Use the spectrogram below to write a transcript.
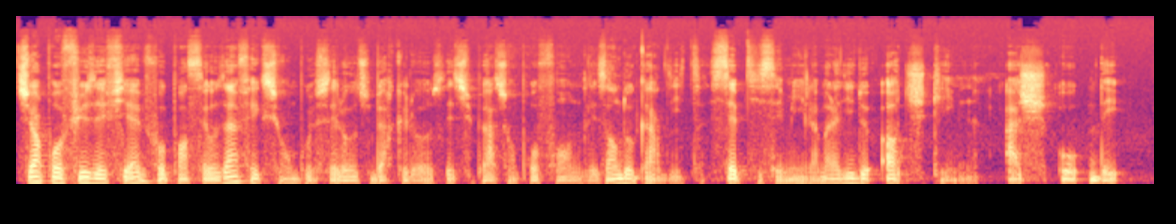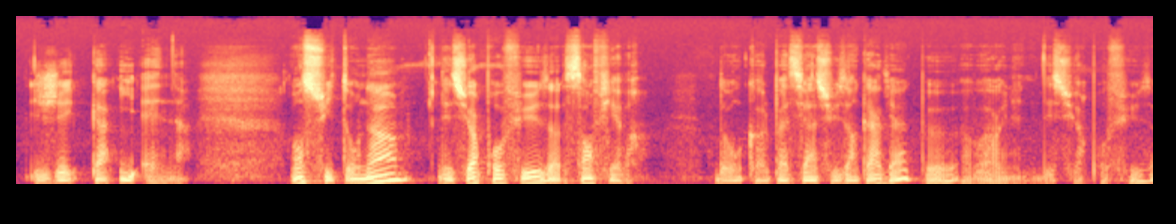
sueur profuse et fièvre, il faut penser aux infections, brucellose, tuberculose, les suppurations profondes, les endocardites, septicémie, la maladie de Hodgkin, H-O-D-G-K-I-N. Ensuite, on a des sueurs profuses sans fièvre. Donc, le patient insuffisant cardiaque peut avoir des sueurs profuses.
